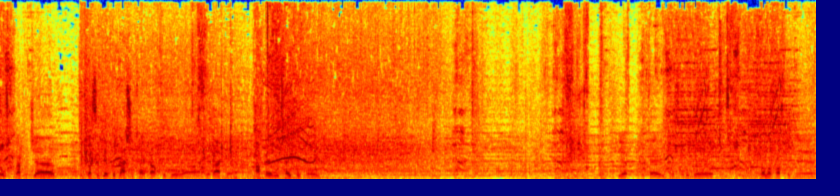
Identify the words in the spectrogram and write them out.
Oh, rapid jab. Doesn't get the dash attack after the, uh, the back air. Up air will take it, though. Yep, okay. Let's look at the follow-up off the nair.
